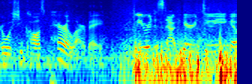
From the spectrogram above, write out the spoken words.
or what she calls paralarvae. We were just out here doing a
